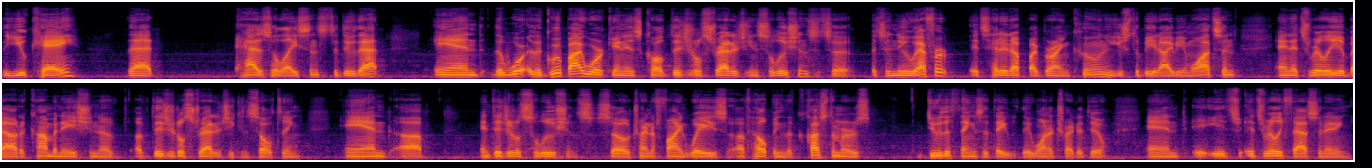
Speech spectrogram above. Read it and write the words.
the UK that has a license to do that. And the wor- the group I work in is called Digital Strategy and Solutions. It's a it's a new effort. It's headed up by Brian Kuhn, who used to be at IBM Watson, and it's really about a combination of, of digital strategy consulting and uh, and digital solutions. So trying to find ways of helping the customers do the things that they, they want to try to do, and it's it's really fascinating.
